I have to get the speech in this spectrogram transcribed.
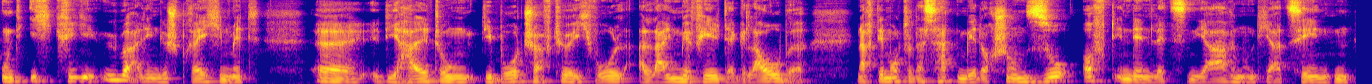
Und ich kriege überall in Gesprächen mit äh, die Haltung, die Botschaft höre ich wohl, allein mir fehlt der Glaube. Nach dem Motto, das hatten wir doch schon so oft in den letzten Jahren und Jahrzehnten,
